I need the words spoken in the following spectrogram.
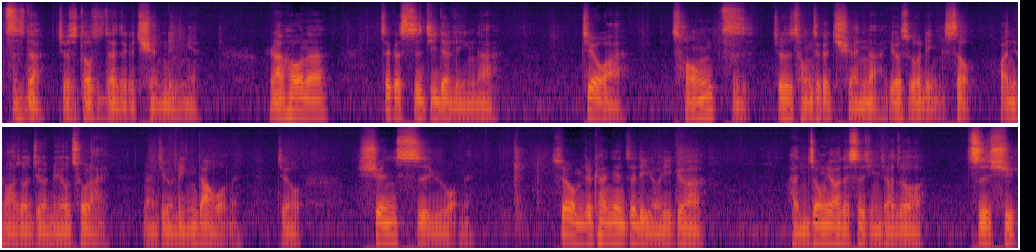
子的，就是都是在这个泉里面。然后呢，这个实际的灵啊，就啊，从子，就是从这个泉呐有所领受。换句话说，就流出来，那就临到我们，就宣示于我们。所以我们就看见这里有一个很重要的事情，叫做秩序。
